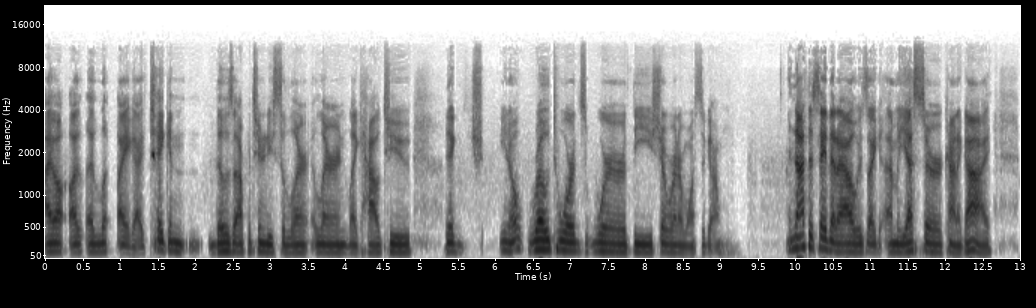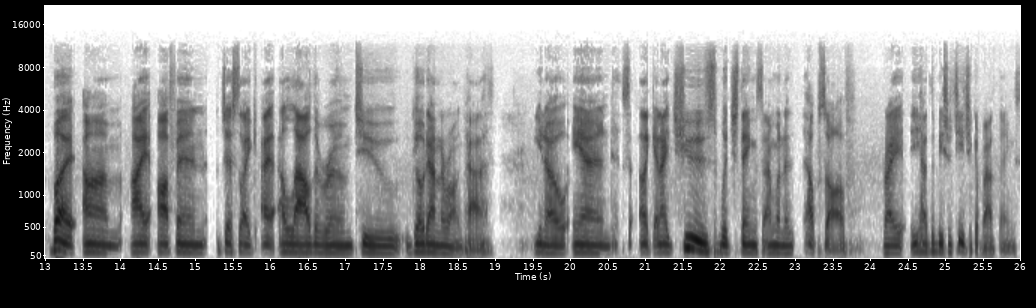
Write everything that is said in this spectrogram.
I, I, I like I've taken those opportunities to learn learn like how to like you know row towards where the showrunner wants to go and not to say that I always like I'm a yes sir kind of guy, but um, I often just like I allow the room to go down the wrong path, you know, and like and I choose which things I'm going to help solve. Right, you have to be strategic about things.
